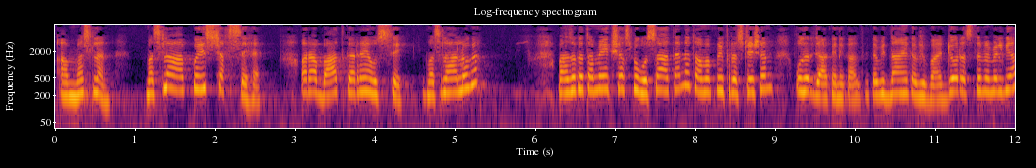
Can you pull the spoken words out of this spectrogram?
اب مثلاً، مسئلہ آپ کو اس شخص سے ہے اور آپ بات کر رہے ہیں اس سے۔ مسئلہ حل ہوگا؟ بعض اوقات ہمیں ایک شخص پہ غصہ آتا ہے نا تو ہم اپنی فرسٹریشن ادھر جا کے نکالتے کبھی دائیں، کبھی بائیں۔ جو رستے میں مل گیا،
